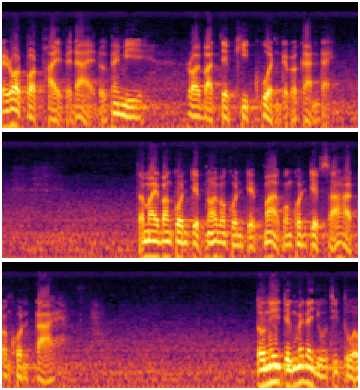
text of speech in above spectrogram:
ได้รอดปลอดภัยไปได้ โดยไม่มีรอยบาดเจ็บขีดข่วนแต่ประการใดทำไมบางคนเจ็บน้อยบางคนเจ็บมาก บางคนเจ็บสาหัสบางคนตาย ตรงนี้จึงไม่ได้อยู่ที่ตัว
